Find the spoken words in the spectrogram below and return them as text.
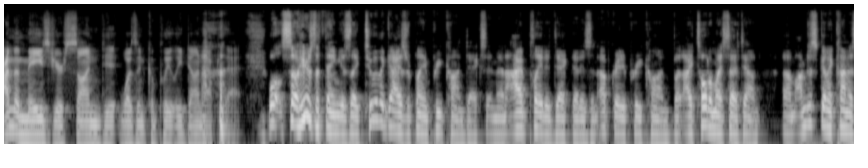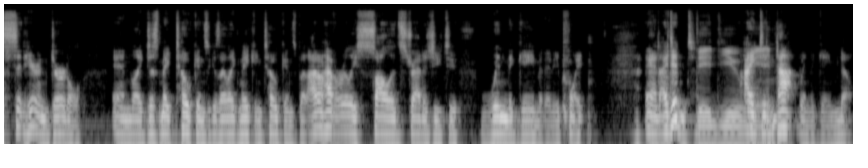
I'm amazed your son did, wasn't completely done after that. well, so here's the thing: is like two of the guys are playing precon decks, and then I played a deck that is an upgraded precon. But I told him I sat down. Um, I'm just going to kind of sit here and durdle and like just make tokens because I like making tokens, but I don't have a really solid strategy to win the game at any point. And I didn't. Did you? I did not win the game. No.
